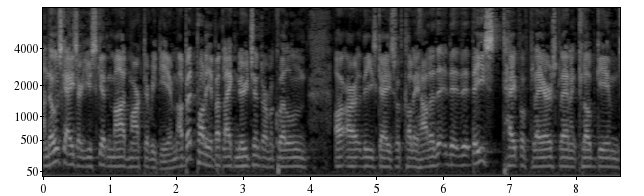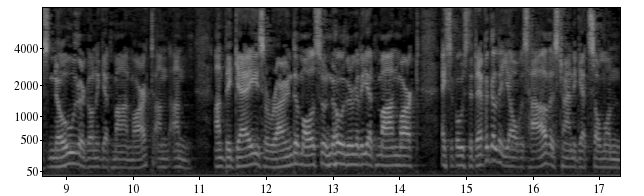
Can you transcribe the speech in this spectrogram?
and those guys are used to getting mad marked every game. A bit probably a bit like Nugent or McQuillan are, are these guys with the, these type of players playing in club games know they're going to get man marked, and, and and the guys around them also know they're going to get man marked. I suppose the difficulty you always have is trying to get someone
